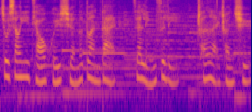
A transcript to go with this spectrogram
就像一条回旋的缎带，在林子里穿来穿去。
